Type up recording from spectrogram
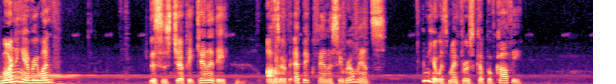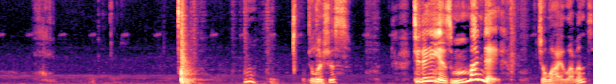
morning, everyone. This is Jeffe Kennedy, author of Epic Fantasy Romance. I'm here with my first cup of coffee. Mm, delicious. Today is Monday, July 11th.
